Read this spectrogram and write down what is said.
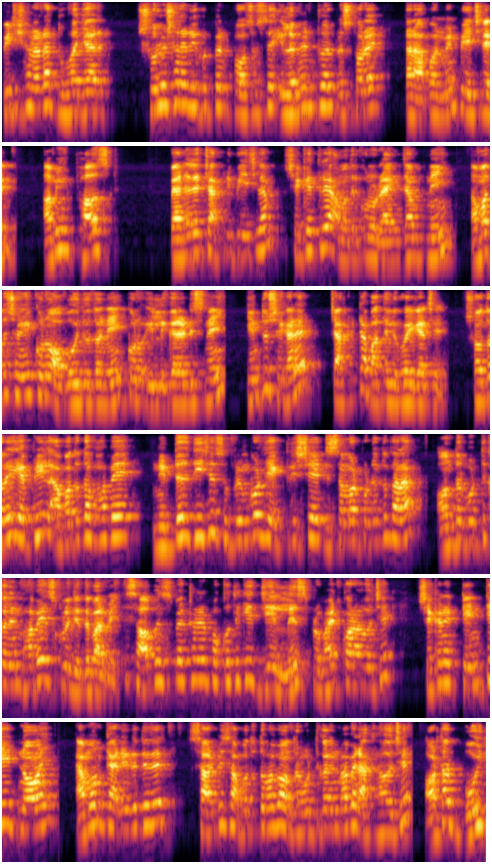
পিটিশনাররা দু হাজার ষোলো সালের রিক্রুটমেন্ট প্রসেসে ইলেভেন টুয়েলভ স্তরে তার অ্যাপয়েন্টমেন্ট পেয়েছিলেন। আমি ফার্স্ট প্যানেলে চাকরি পেয়েছিলাম, সেক্ষেত্রে আমাদের কোনো র্যাঙ্ক জাম্প নেই, আমাদের সঙ্গে কোনো অবৈধতা নেই, কোনো ইলিগালিটিস নেই, কিন্তু সেখানে চাকরিটা বাতিল হয়ে গেছে। সতেরোই এপ্রিল আপাতত ভাবে নির্দেশ দিয়েছে সুপ্রিম কোর্ট যে একত্রিশে ডিসেম্বর পর্যন্ত তারা অন্তর্বর্তীকালীন ভাবে স্কুলে যেতে পারবে। সাব ইন্সপেক্টরের পক্ষ থেকে যে লিস্ট প্রোভাইড করা হয়েছে, সেখানে টেন্টেড নয়, এমন ক্যান্ডিডেটদের সার্ভিস আপাতত ভাবে অন্তর্বর্তীকালীন ভাবে রাখা হয়েছে। অর্থাৎ বৈধ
